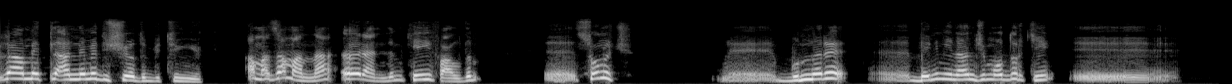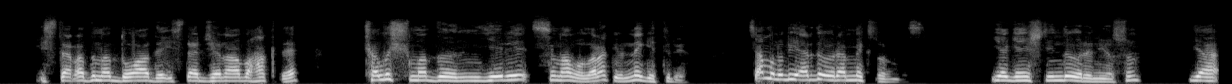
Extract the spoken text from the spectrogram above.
rahmetli anneme düşüyordu bütün yük. Ama zamanla öğrendim, keyif aldım. E, sonuç e, bunları e, benim inancım odur ki e, ister adına doğa de ister Cenab-ı Hak de çalışmadığın yeri sınav olarak önüne getiriyor. Sen bunu bir yerde öğrenmek zorundasın. Ya gençliğinde öğreniyorsun, ya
